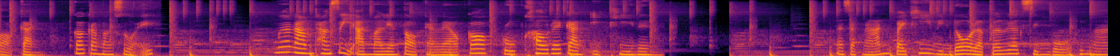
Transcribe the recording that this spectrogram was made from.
ต่อกัน ก็กำลังสวย เมื่อนำทั้ง 4 อันมาเรียงต่อกันแล้วก็กรุ๊ปเข้าด้วยกันอีกทีหนึ่ง หลังจากนั้นไปที่ Windows แล้วก็เลือก Symbol ขึ้นมา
